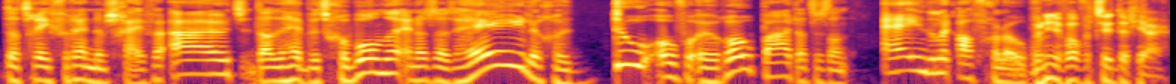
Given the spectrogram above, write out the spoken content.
dat referendum schrijven we uit, dan hebben we het gewonnen. En dan is dat hele gedoe over Europa, dat is dan eindelijk afgelopen. In ieder geval voor 20 jaar.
